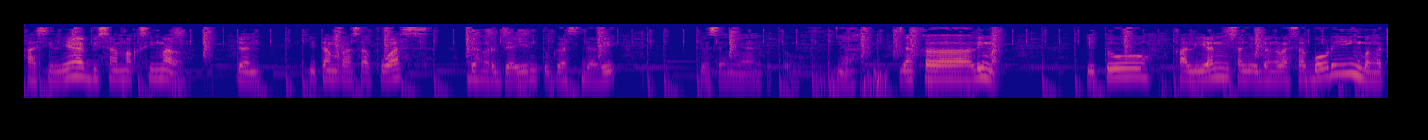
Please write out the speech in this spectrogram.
hasilnya bisa maksimal. Dan kita merasa puas udah ngerjain tugas dari dosennya gitu. Nah yang kelima itu kalian misalnya udah ngerasa boring banget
